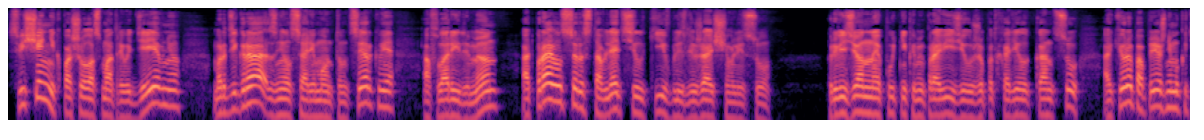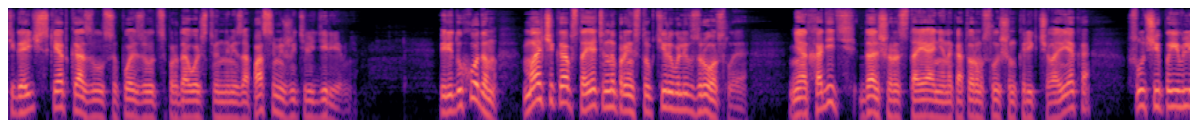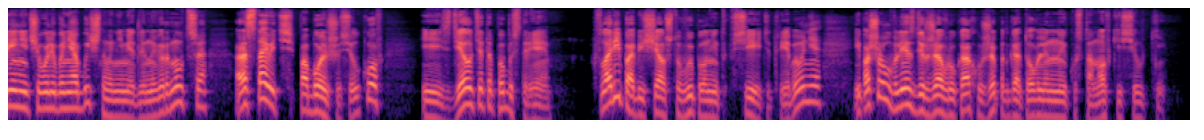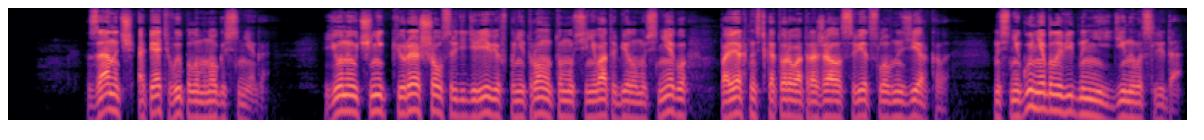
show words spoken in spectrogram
Священник пошел осматривать деревню, Мардигра занялся ремонтом церкви, а Флорида Мён отправился расставлять силки в близлежащем лесу. Привезенная путниками провизия уже подходила к концу, а Кёре по-прежнему категорически отказывался пользоваться продовольственными запасами жителей деревни. Перед уходом мальчика обстоятельно проинструктировали взрослые. Не отходить дальше расстояния, на котором слышен крик человека, в случае появления чего-либо необычного немедленно вернуться, расставить побольше силков и сделать это побыстрее. Флори пообещал, что выполнит все эти требования, и пошел в лес, держа в руках уже подготовленные к установке силки. За ночь опять выпало много снега. Юный ученик Кюре шел среди деревьев по нетронутому синевато-белому снегу, поверхность которого отражала свет, словно зеркало. На снегу не было видно ни единого следа.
